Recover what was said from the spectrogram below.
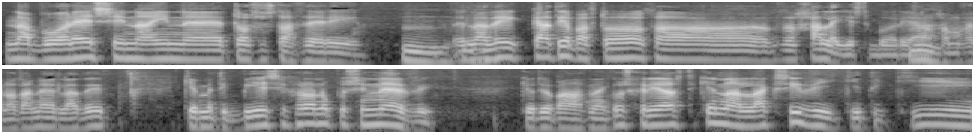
να μπορέσει να είναι τόσο σταθερή. Δηλαδή, κάτι από αυτό θα, θα χάλαγε στην πορεία. Θα μου φαινόταν, δηλαδή, και με την πίεση χρόνου που συνέβη. Και ότι ο Παναθηναϊκός χρειάστηκε να αλλάξει διοικητική,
